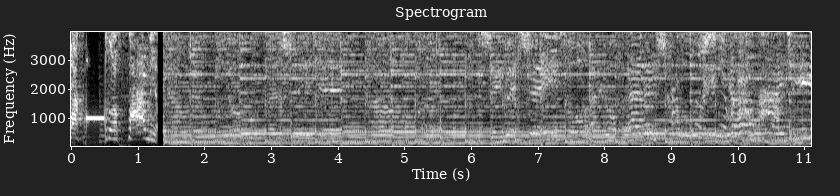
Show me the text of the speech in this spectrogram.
我都要杀你六谁对谁错爱爱不需要再计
